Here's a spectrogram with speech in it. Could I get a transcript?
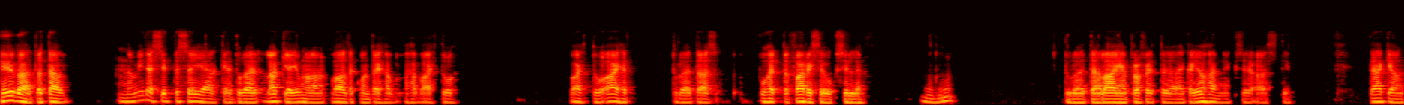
Hyvä. Tota, no miten sitten sen jälkeen tulee laki ja Jumalan valtakunta ihan vähän vaihtuu, vaihtuu aihe, tulee taas puhetta fariseuksille. Mm-hmm. Tulee tämä laajan profeettoja aika Johannekseen asti tämäkin on,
